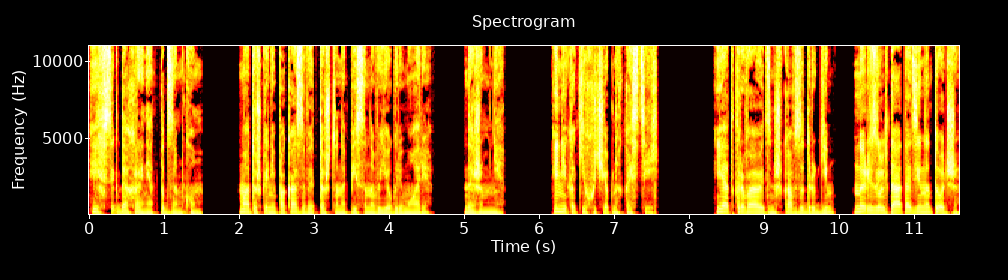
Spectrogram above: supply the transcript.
Их всегда хранят под замком. Матушка не показывает то, что написано в её гримуаре. Даже мне. И никаких учебных костей. Я открываю один шкаф за другим, но результат один и тот же.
